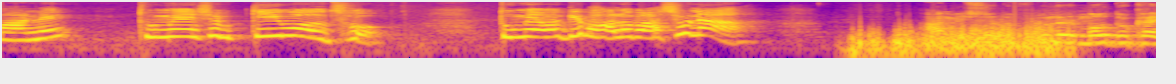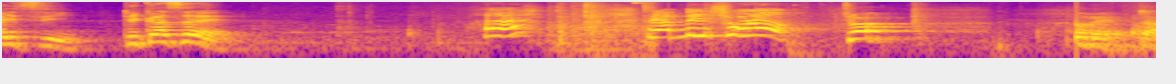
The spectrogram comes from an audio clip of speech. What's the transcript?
মানে তুমি এসব কি বলছো? তুমি আমাকে ভালোবাসো না? আমি শুধু ফুলের মধু খাইছি ঠিক আছে? হ্যাঁ? রাব্বিল শোনো। চুপ! তবে একটা।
